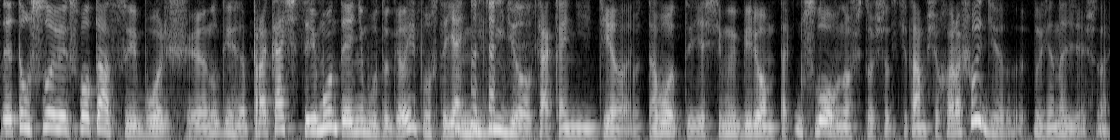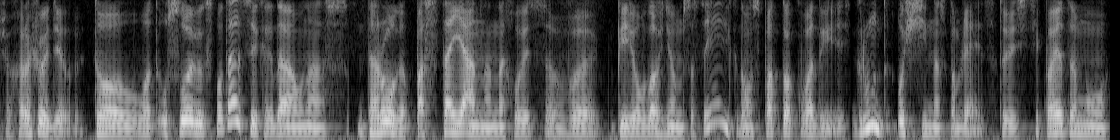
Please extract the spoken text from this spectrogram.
Это условия эксплуатации больше. Ну, конечно, про качество ремонта я не буду говорить, потому что я не видел, как они делают. А вот если мы берем так условно, что все-таки там все хорошо делают, ну, я надеюсь, что там все хорошо делают, то вот условия эксплуатации, когда у нас дорога постоянно находится в переувлажненном состоянии, когда у нас поток воды есть, грунт очень сильно ослабляется. То есть, и поэтому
